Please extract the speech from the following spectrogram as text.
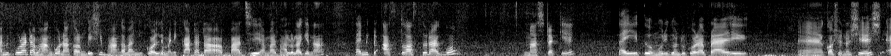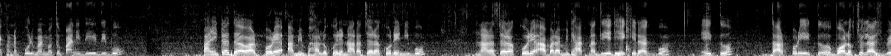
আমি পুরাটা ভাঙবো না, কারণ বেশি ভাঙা ভাঙি করলে মানে কাটাটা বাজে, আমার ভালো লাগে না। তাই আমি একটু আস্ত আস্ত রাখব মাছটাকে। তাই এই তো মুড়িঘণ্ট করা প্রায় কষানো শেষ। এখন পরিমাণ মতো পানি দিয়ে দিব। পানিটা দেওয়ার পরে আমি ভালো করে নাড়াচাড়া করে নিব। নাড়াচাড়া করে আবার আমি ঢাকনা দিয়ে ঢেকে রাখব। এই তো। তারপরে এই তো বলক চলে আসবে।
